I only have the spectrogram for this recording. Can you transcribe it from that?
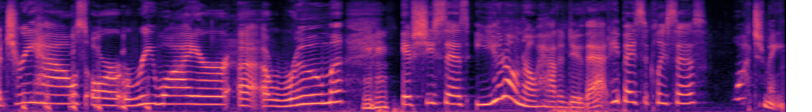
a tree house or rewire a, a room, mm-hmm. if she says, You don't know how to do that, he basically says, Watch me.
